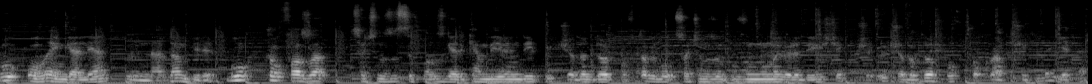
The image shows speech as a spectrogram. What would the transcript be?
Bu onu engelleyen ürünlerden biri. Bu çok fazla saçınızı sıkmanız gereken bir ürün değil. 3 ya da 4 puff. Tabi bu saçınızın uzunluğuna göre değişecek bir şey. 3 ya da 4 puff çok rahat bir şekilde yeter.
